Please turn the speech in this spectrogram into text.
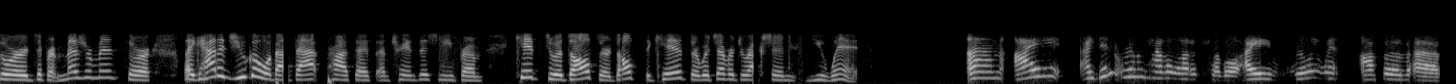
or different measurements, or like how did you go about that process of transitioning from kids to adults or adults to kids or whichever direction you went? Um, I I didn't really have a lot of trouble. I really went off of um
